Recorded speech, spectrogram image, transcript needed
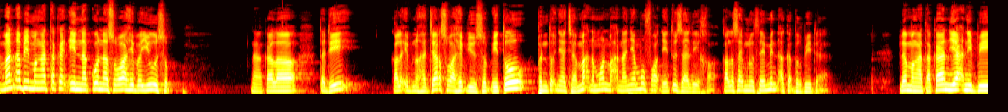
Man Nabi mengatakan inna kunna suwahiba Yusuf. Nah kalau tadi kalau Ibnu Hajar suahib Yusuf itu bentuknya jamak namun maknanya mufrad yaitu zalikha. Kalau saya Ibnu Thaimin agak berbeda. Beliau mengatakan yakni bi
